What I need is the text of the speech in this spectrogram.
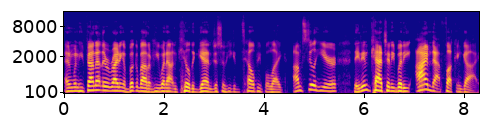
And when he found out they were writing a book about him, he went out and killed again just so he could tell people, like, I'm still here. They didn't catch anybody. I'm that fucking guy.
